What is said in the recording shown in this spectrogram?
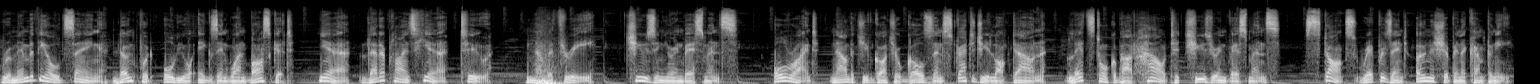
Remember the old saying, don't put all your eggs in one basket? Yeah, that applies here too. Number 3. Choosing your investments. Alright, now that you've got your goals and strategy locked down, let's talk about how to choose your investments. Stocks represent ownership in a company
